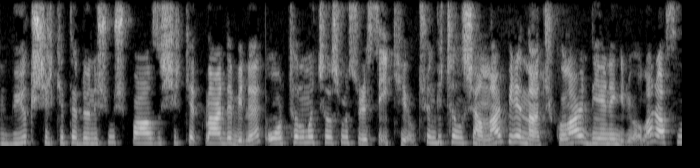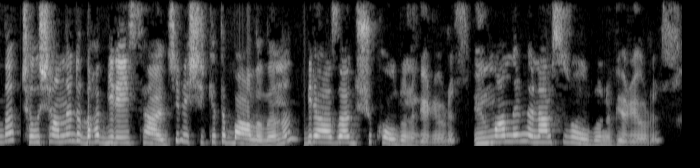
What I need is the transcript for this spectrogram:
büyük şirkete dönüşmüş bazı şirketlerde bile ortalama çalışma süresi 2 yıl. Çünkü çalışanlar birinden çıkıyorlar, diğerine giriyorlar. Aslında çalışanların da daha bireyselci ve şirkete bağlılığının biraz daha düşük olduğunu görüyoruz. Ünvanların önemsiz olduğunu görüyoruz.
